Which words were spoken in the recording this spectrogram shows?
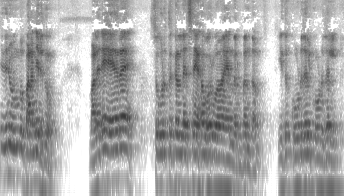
ഇതിനു മുമ്പ് പറഞ്ഞിരുന്നു. വളരെയേറെ സുഹൃത്തുക്കളുടെ സ്നേഹപൂർവമായ നിർബന്ധം. ഇത് കൂടുതൽ കൂടുതൽ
